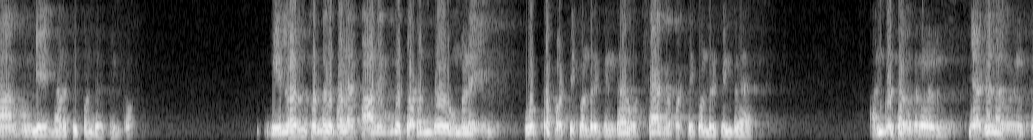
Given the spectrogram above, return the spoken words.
நாம் இங்கே நடத்தி கொண்டிருக்கின்றோம். எல்லாரும் சொன்னது போல காலையிலிருந்து தொடர்ந்து உங்களை ஊக்கப்படுத்தி கொண்டிருக்கின்ற உற்சாகப்படுத்தி கொண்டிருக்கின்ற அன்பு சகோதரர் ஜெகன் அவர்களுக்கு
